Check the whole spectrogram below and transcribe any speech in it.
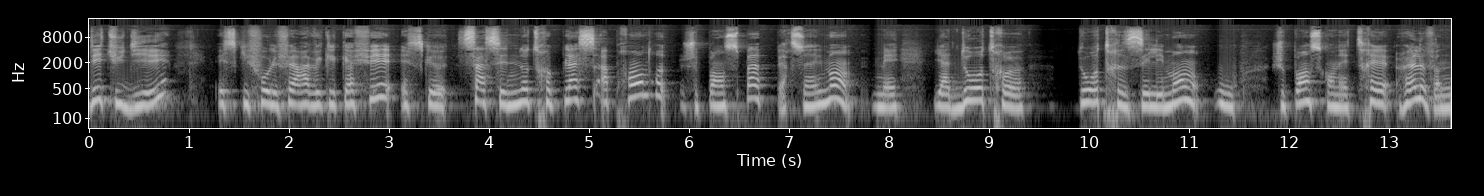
d'étudier. Est-ce qu'il faut le faire avec le café Est-ce que ça, c'est notre place à prendre? Je pense pas personnellement, mais il y a d'autres d'autres éléments où je pense qu'on est très relevant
